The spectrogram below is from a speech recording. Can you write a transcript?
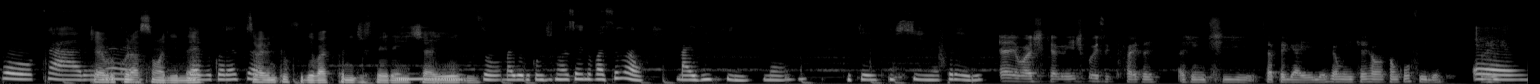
Pô, cara. Quebra né? o coração ali, né? Quebra o coração. Você vai vendo que o filho vai ficando diferente a ele. Isso, mas ele continua sendo vacilão. Mas enfim, né? Fiquei tristinha por ele. É, eu acho que a grande coisa que faz a, gente se apegar a ele é realmente a relação com o filho. É,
